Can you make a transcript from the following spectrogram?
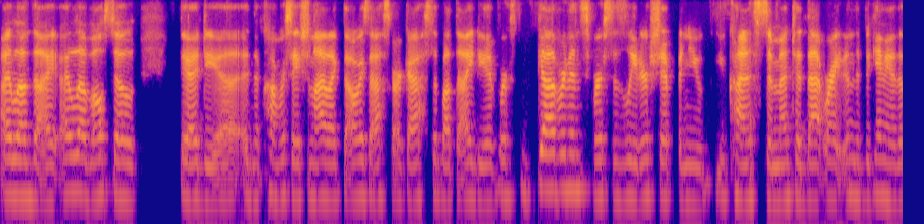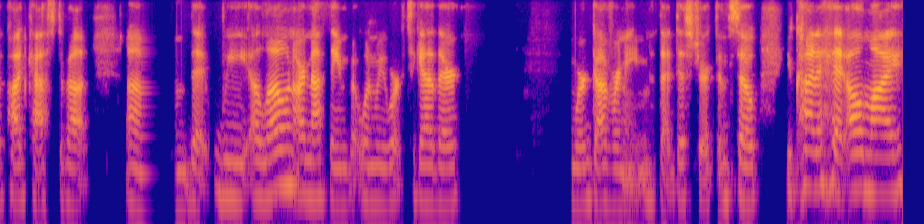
i love that I, I love also the idea and the conversation i like to always ask our guests about the idea of versus governance versus leadership. And you you kind of cemented that right in the beginning of the podcast about um, that we alone are nothing but when we work together we're governing that district. And so you kind of hit all my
